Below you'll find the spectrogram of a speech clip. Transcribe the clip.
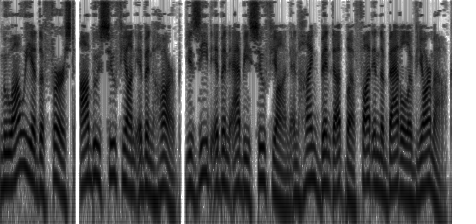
Muawiyah I, Abu Sufyan ibn Harb, Yazid ibn Abi Sufyan and Hind bint Utbah fought in the Battle of Yarmouk.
